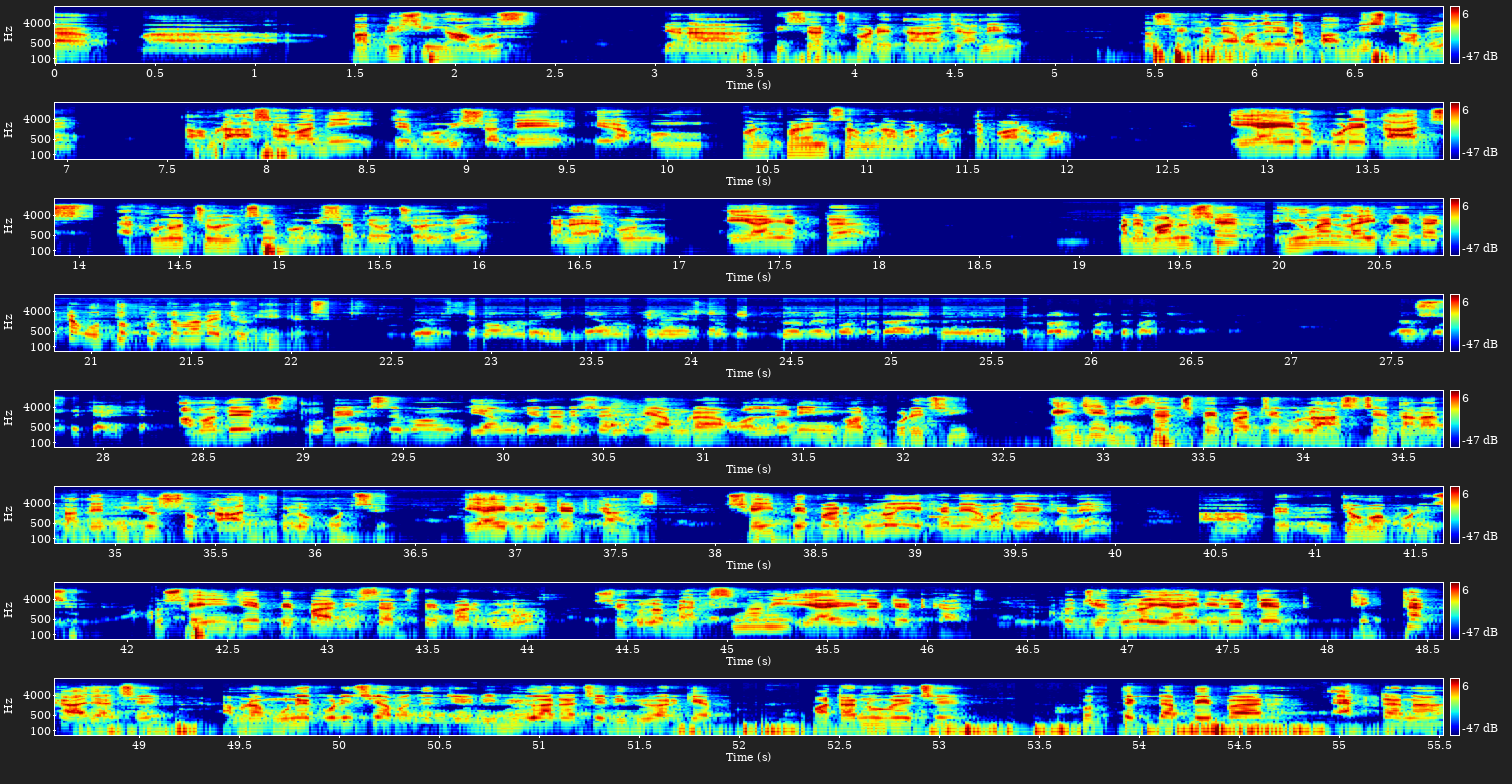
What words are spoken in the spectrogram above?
পাবলিশিং হাউস যারা রিসার্চ করে তারা জানেন। তো সেখানে আমাদের এটা পাবলিশড হবে। তো আমরা আশাবাদী যে ভবিষ্যতে এরকম কনফারেন্স আমরা আবার করতে পারব। এআই এর উপরে কাজ এখনও চলছে ভবিষ্যতেও চলবে। কেন এখন এআই একটা মানে মানুষের হিউম্যান লাইফে এটা একটা ওতপ্রোতভাবে জড়িয়ে গেছে। স্টুডেন্টস এবং ইয়াং জেনারেশনকে কীভাবে কতটা ইনভলভ করতে পারছেন আমাদের স্টুডেন্টস এবং ইয়াং জেনারেশনকে আমরা অলরেডি ইনভলভ করেছি। এই যে রিসার্চ পেপার যেগুলো আসছে তারা তাদের নিজস্ব কাজগুলো করছে। এআই রিলেটেড কাজ। সেই পেপারগুলোই এখানে আমাদের এখানে জমা পড়েছে। তো সেই যে পেপার রিসার্চ পেপারগুলো, সেগুলো ম্যাক্সিমামই এআই রিলেটেড কাজ। তো যেগুলো এআই রিলেটেড ঠিকঠাক কাজ আছে, আমরা মনে করেছি আমাদের যে রিভিউয়ার আছে রিভিউয়ারকে পাঠানো হয়েছে। প্রত্যেকটা পেপার, একটা না,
